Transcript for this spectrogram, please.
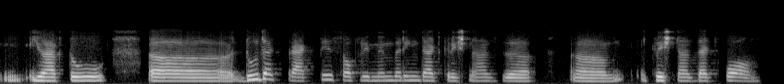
you have to uh, do that practice of remembering that krishna's uh, um, krishna's that form.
